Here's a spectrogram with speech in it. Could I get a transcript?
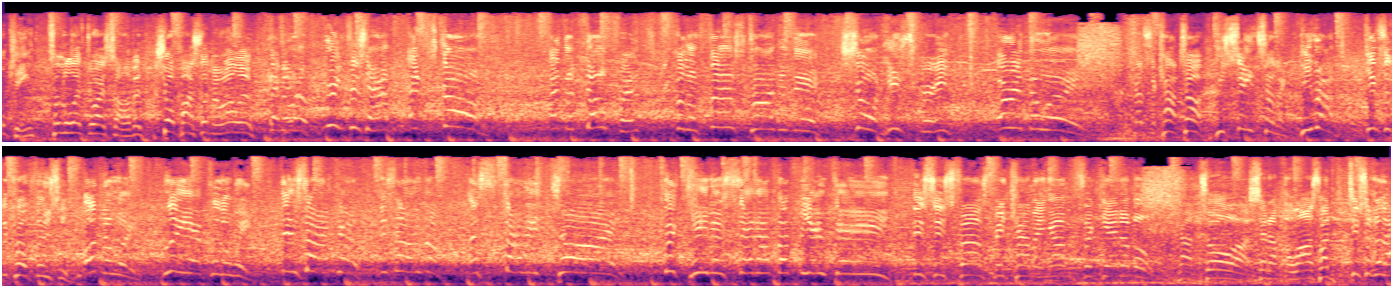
Marshall King to the left to O'Sullivan. Short pass to Lemuelu. Lemuelu reaches out and scores. And the Dolphins, for the first time in their short history, are in the lead. Comes to Carter. He's seen something. He runs. Gives it to Kaufusi. On the lead. Lee out to the wing. There's Arco. It's over. A stunning try. The kid set up a beauty. This is fast becoming unforgettable. Katoa set up the last one. Gives it to the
